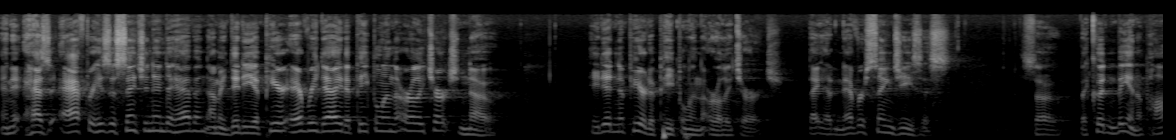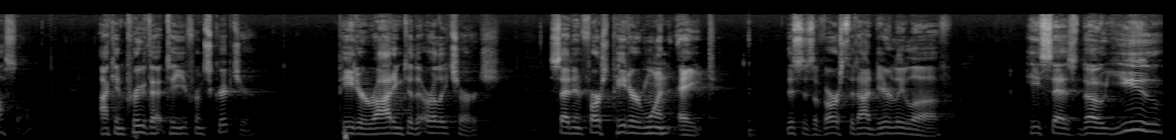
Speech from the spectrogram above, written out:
And it has after his ascension into heaven? I mean, did he appear every day to people in the early church? No. He didn't appear to people in the early church. They had never seen Jesus. So they couldn't be an apostle. I can prove that to you from Scripture. Peter, writing to the early church, said in 1 Peter 1 8, this is a verse that I dearly love. He says, Though you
